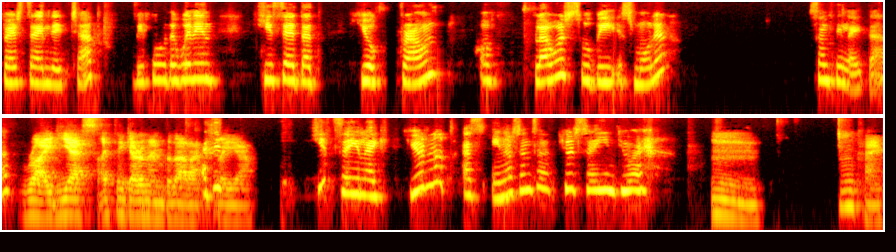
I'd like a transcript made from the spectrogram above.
first time they chat before the wedding he said that your crown of flowers will be smaller. Something like that. Right. Yes i think i remember that actually yeah. he's saying like you're not as innocent as you're saying you are. Hmm. okay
